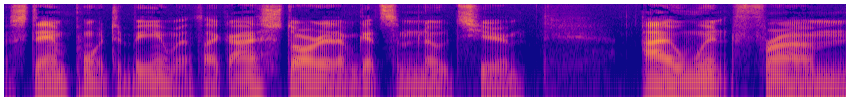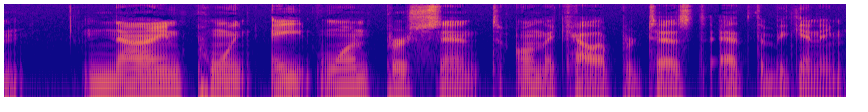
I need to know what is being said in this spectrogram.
standpoint to begin with. Like I started, I've got some notes here. I went from 9.81% on the caliper test at the beginning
